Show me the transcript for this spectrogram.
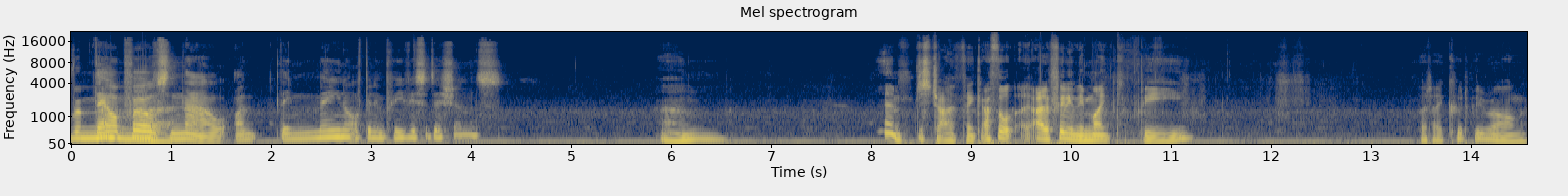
remember. They are pro elves now. I'm, they may not have been in previous editions. Um, I'm just trying to think. I thought I had a feeling they might be, but I could be wrong.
